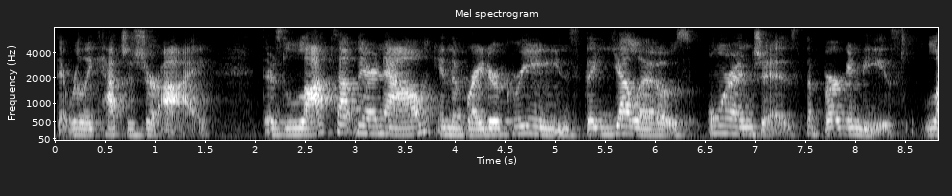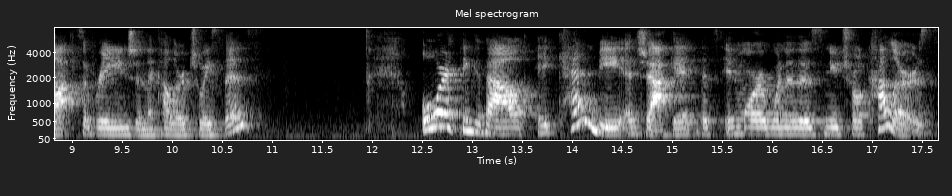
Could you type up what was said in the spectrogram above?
that really catches your eye. There's lots out there now in the brighter greens, the yellows, oranges, the burgundies, lots of range in the color choices. Or think about it can be a jacket that's in more of one of those neutral colors,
